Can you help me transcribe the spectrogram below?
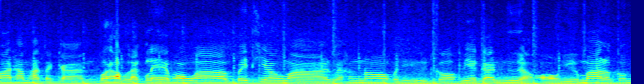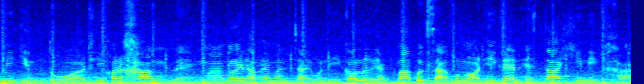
มาทำหัตถการโบท็อกรักแร้เพราะว่าไปเที่ยวมาไปข้างนอกไปที่อื่น ก็มีอาการเหงื่อออกเยอะมาก แล้วก็มีกลิ่นตัวที่ค่อนข้างแรงมากก็เลยทำให้มั่นใจวันนี้ก็เลยอยากมาปรึกษาคุณหมอที่แกรนเอสตาคลินิกค่ะ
